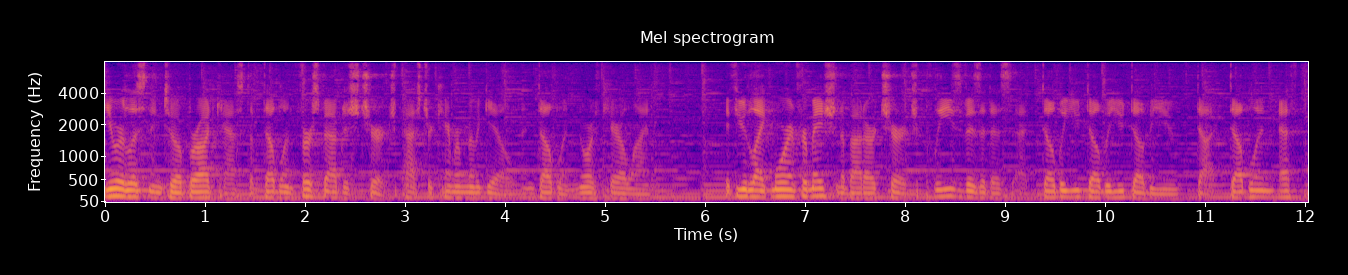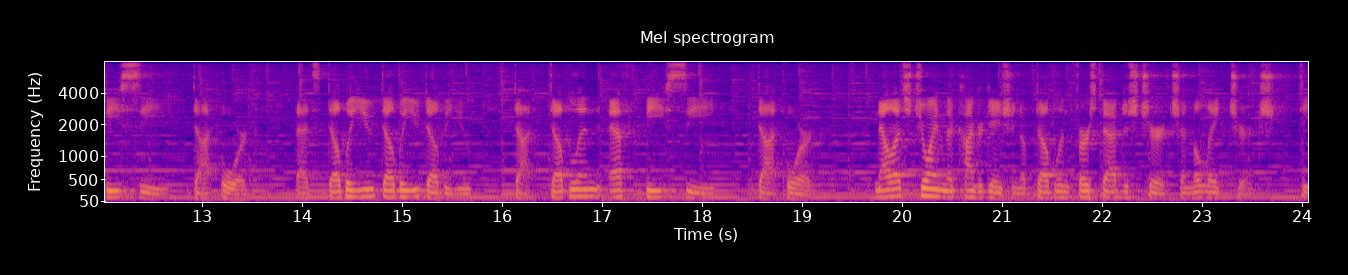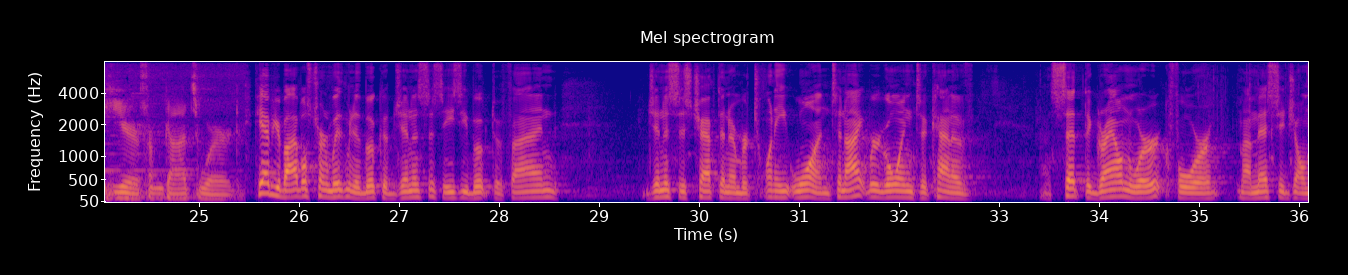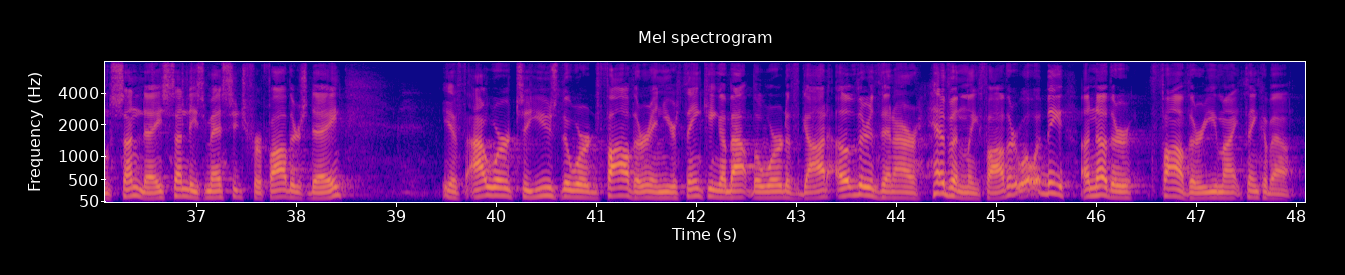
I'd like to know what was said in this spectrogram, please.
You are listening to a broadcast of Dublin First Baptist Church, Pastor Cameron McGill in Dublin, North Carolina. If you'd like more information about our church, please visit us at www.dublinfbc.org. That's www.dublinfbc.org. Now let's join the congregation of Dublin First Baptist Church and the Lake Church to hear from God's Word. If you have your Bibles, turn with me to the book of Genesis, easy book to find. Genesis chapter number 21. Tonight we're going to kind of uh, set the groundwork for my message on Sunday, Sunday's message for Father's Day. If I were to use the word Father and you're thinking about the Word of God other than our Heavenly Father, what would be another Father you might think about?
